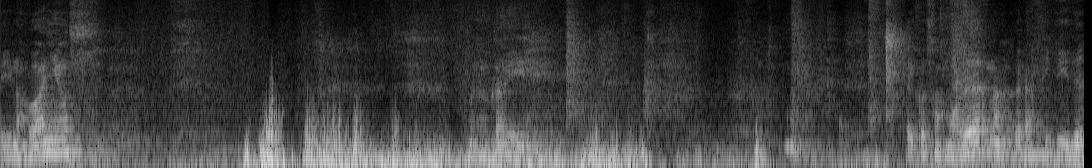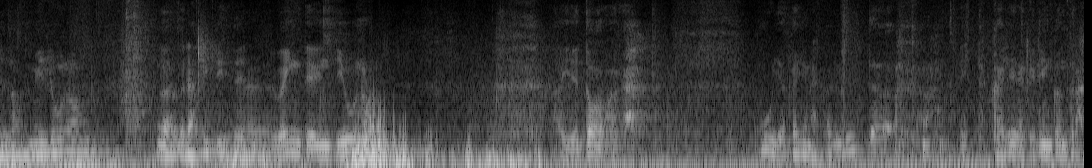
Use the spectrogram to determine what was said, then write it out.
hay unos baños. Bueno, acá hay cosas modernas, grafitis del 2001, Los grafitis del 2021. Hay de todo acá. Uy, acá hay una escalerita. Ah, Esta escalera quería encontrar.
